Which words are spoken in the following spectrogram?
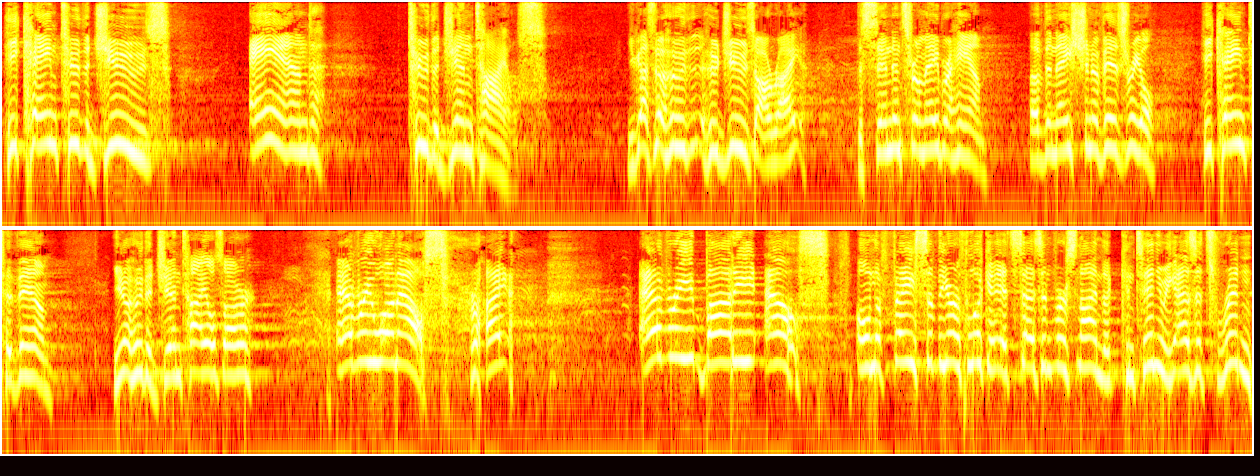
He came to the Jews and to the Gentiles. You guys know who, who Jews are, right? Descendants from Abraham of the nation of Israel. He came to them. You know who the Gentiles are? Everyone else, right? Everybody else on the face of the earth. Look, at it says in verse 9, the continuing, as it's written,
